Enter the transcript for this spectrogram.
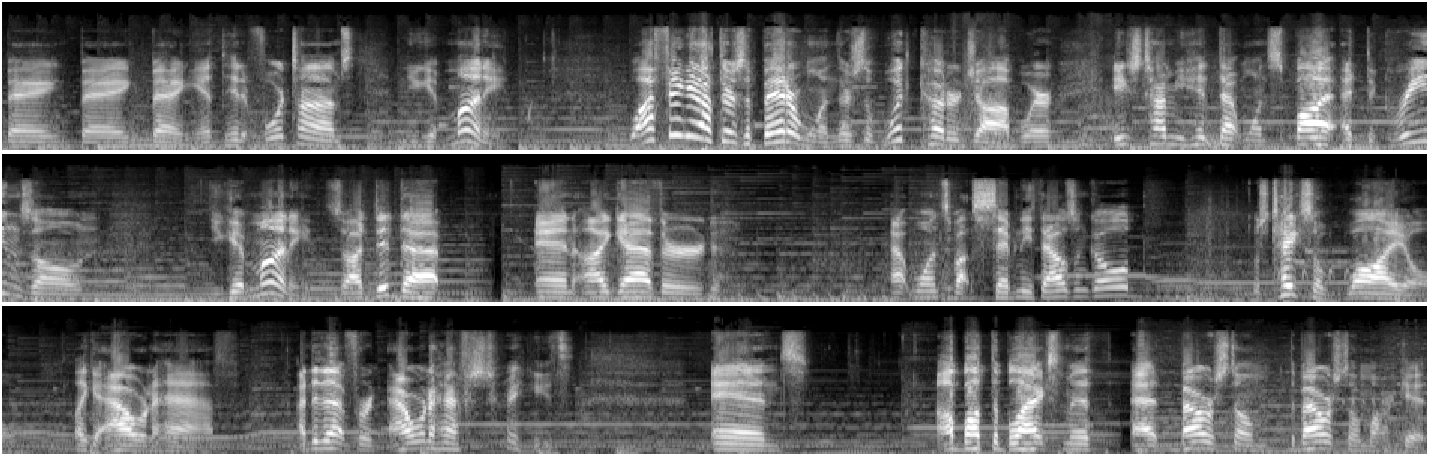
bang, bang, bang. You have to hit it four times, and you get money. Well, I figured out there's a better one. There's a woodcutter job where each time you hit that one spot at the green zone, you get money. So I did that, and I gathered at once about 70,000 gold, which takes a while, like an hour and a half. I did that for an hour and a half straight. And I bought the blacksmith at Bowerstone, the Bowerstone Market.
